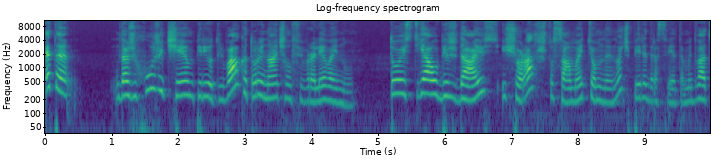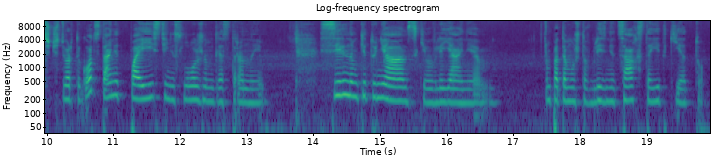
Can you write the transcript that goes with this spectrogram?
Это даже хуже, чем период Льва, который начал в феврале войну. То есть я убеждаюсь еще раз, что самая темная ночь перед рассветом, и 24 год станет поистине сложным для страны, сильным кетунианским влиянием, потому что в близнецах стоит кету –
